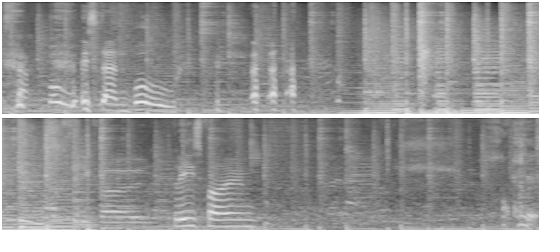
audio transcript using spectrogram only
Istanbul. Istanbul. City phone. Please phone. Stop it.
